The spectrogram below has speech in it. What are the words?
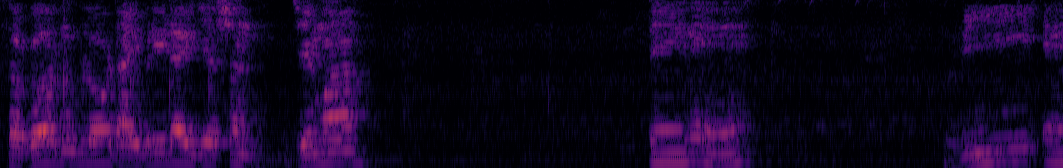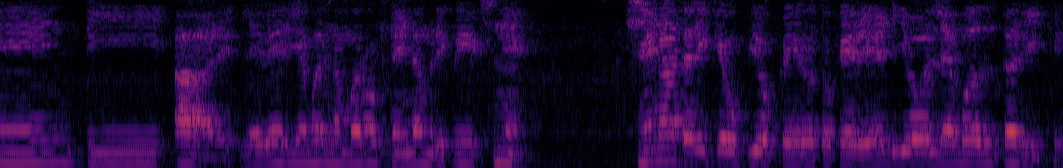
સગરનું બ્લોટ હાઇબ્રિડાઇઝેશન જેમાં તેને વીએનટીઆર એટલે variable number of tandem repeats ને શેના તરીકે ઉપયોગ કર્યો તો કે રેડિયો લેબલ તરીકે?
